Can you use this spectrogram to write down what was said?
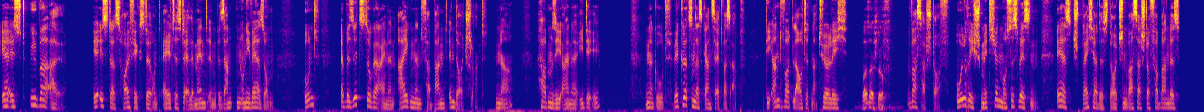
Er ist überall. Er ist das häufigste und älteste Element im gesamten Universum. Und er besitzt sogar einen eigenen Verband in Deutschland. Na, haben Sie eine Idee? Na gut, wir kürzen das Ganze etwas ab. Die Antwort lautet natürlich Wasserstoff. Wasserstoff. Ulrich Schmidtchen muss es wissen. Er ist Sprecher des Deutschen Wasserstoffverbandes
